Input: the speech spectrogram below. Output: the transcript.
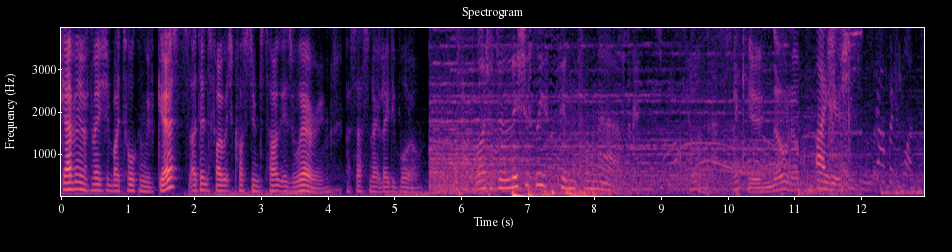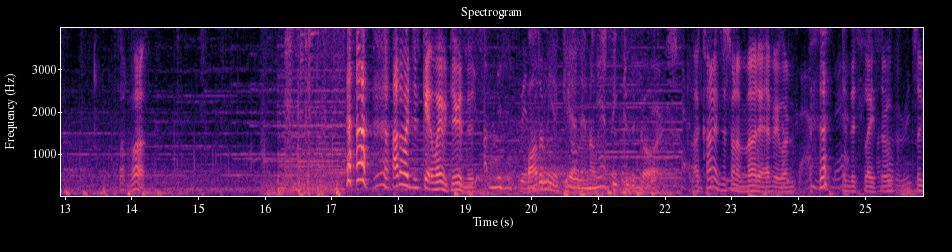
Gather information by talking with guests. Identify which costume the target is wearing. Assassinate Lady Boyle. What a deliciously sinful mask. Oh, thank you. No, no. I hear she's Stop at once. Stop at what? How do I just get away with doing this? Bother me again and I'll speak to the guards. I kind of just want to murder everyone in this place. They're all so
